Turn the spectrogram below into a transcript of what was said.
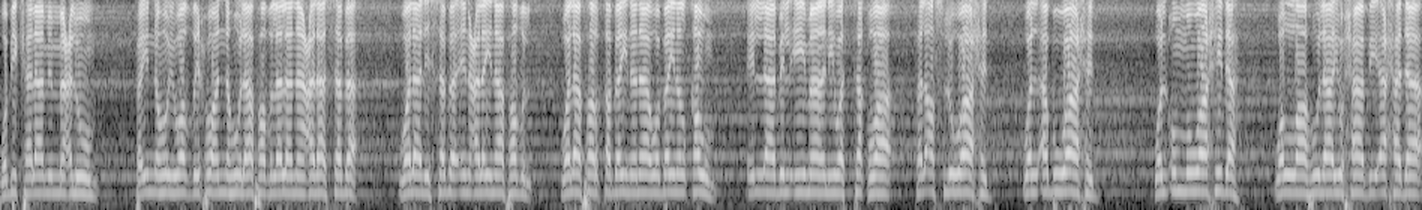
وبكلام معلوم فإنه يوضح أنه لا فضل لنا على سبأ ولا لسبأ علينا فضل ولا فرق بيننا وبين القوم إلا بالإيمان والتقوى فالأصل واحد والأب واحد والأم واحدة والله لا يحابي أحدا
